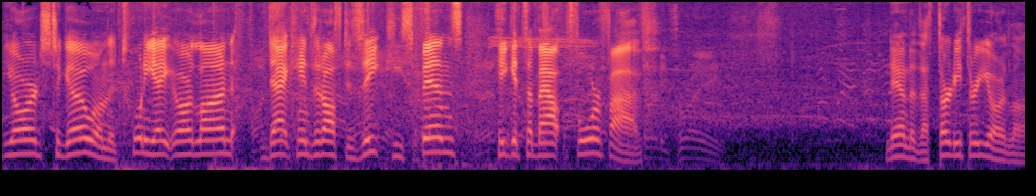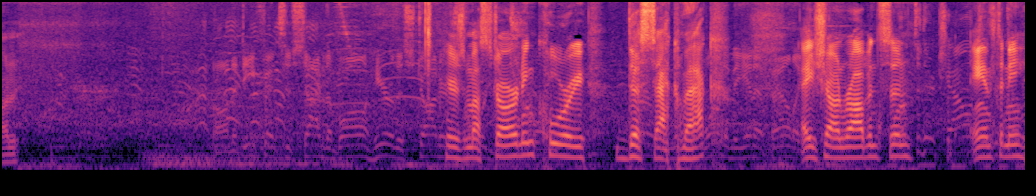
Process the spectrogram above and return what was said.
yards to go on the 28-yard line. Dak hands it off to Zeke. He spins. He gets about four or five. Down to the 33-yard line. Here's my starting Corey DeSacmac. A'Shawn Robinson, Anthony,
